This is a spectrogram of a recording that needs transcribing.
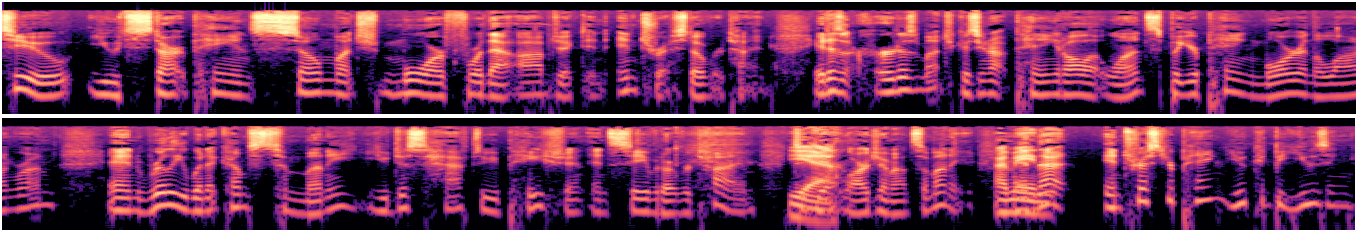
two, you start paying so much more for that object in interest over time. It doesn't hurt as much because you're not paying it all at once, but you're paying more in the long run. And really, when it comes to money, you just have to be patient and save it over time to Yeah. get large amounts of money. I mean- and that interest you're paying, you could be using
